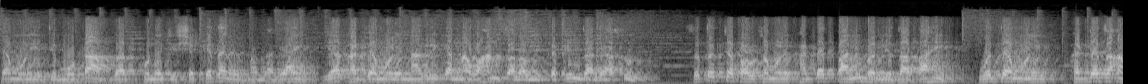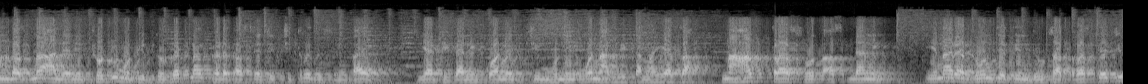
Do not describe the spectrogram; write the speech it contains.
त्यामुळे येथे मोठा अपघात होण्याची शक्यता निर्माण झाली आहे. या खड्ड्यामुळे नागरिकांना वाहन चालवणे कठीण झाले असून सततच्या पावसामुळे खड्ड्यात पाणी भरले जात आहे व त्यामुळे खड्ड्याचा अंदाज न आल्याने छोटी मोठी दुर्घटना घडत असल्याचे चित्र दिसून येत आहे. या ठिकाणी कॉलेजची मुले व नागरिकांना याचा नाहक त्रास होत असल्याने येणाऱ्या दोन ते तीन दिवसात रस्त्याची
